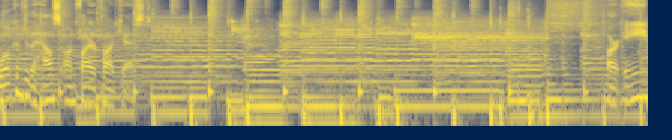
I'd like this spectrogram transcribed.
Welcome to the House on Fire podcast. Our aim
